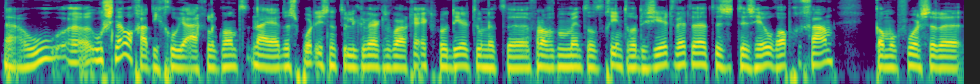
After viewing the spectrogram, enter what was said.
Nou, hoe, uh, hoe snel gaat die groei eigenlijk? Want nou ja, de sport is natuurlijk werkelijk waar geëxplodeerd toen het uh, vanaf het moment dat het geïntroduceerd werd. het, is, het is heel rap gegaan. Ik kan me ook voorstellen,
